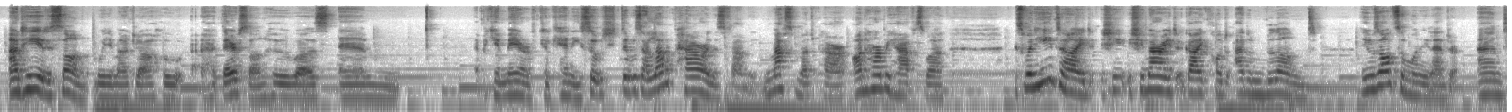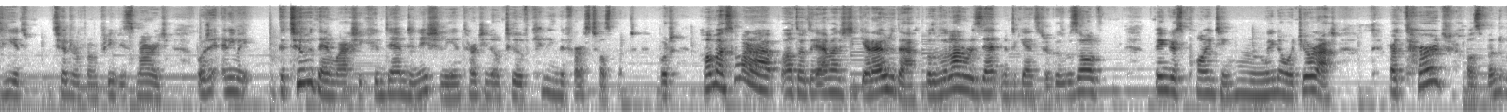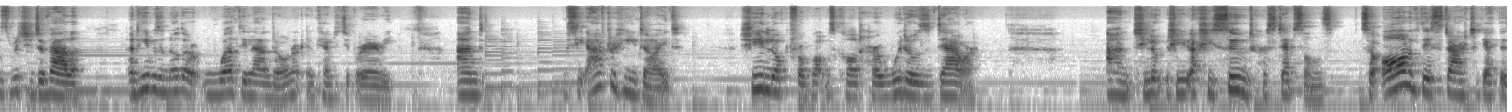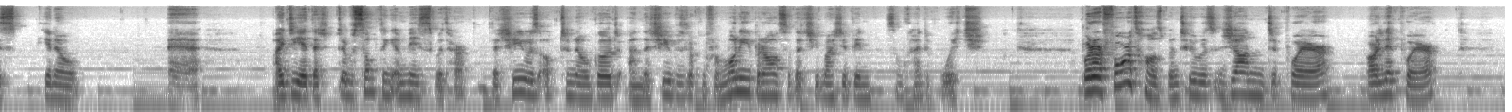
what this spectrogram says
And he had a son, William Outlaw, who had their son, who was um, became mayor of Kilkenny. So she, there was a lot of power in this family, massive amount of power on her behalf as well. So when he died, she she married a guy called Adam Blund. He was also a money lender, and he had children from a previous marriage. But anyway, the two of them were actually condemned initially in 1302 of killing the first husband. But somewhere although they managed to get out of that, but there was a lot of resentment against her because it was all fingers pointing, hmm, we know what you're at. Her third husband was Richard de Valle, and he was another wealthy landowner in County Tipperary. And see, after he died, she looked for what was called her widow's dower. And she looked she actually sued her stepsons. So all of this started to get this, you know, uh, idea that there was something amiss with her, that she was up to no good and that she was looking for money, but also that she might have been some kind of witch. But her fourth husband, who was Jean de Puer or Lepuer,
